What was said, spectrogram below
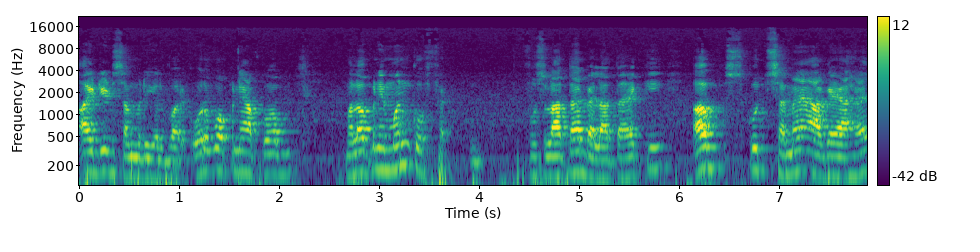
I did some real work और वो अपने आप को अब मतलब अपने मन को फुसलाता है, बहलाता है कि अब कुछ समय आ गया है,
